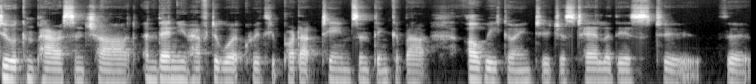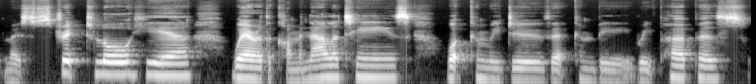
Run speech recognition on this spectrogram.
do a comparison chart and then you have to work with your product teams and think about are we going to just tailor this to the most strict law here? Where are the commonalities? What can we do that can be repurposed?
